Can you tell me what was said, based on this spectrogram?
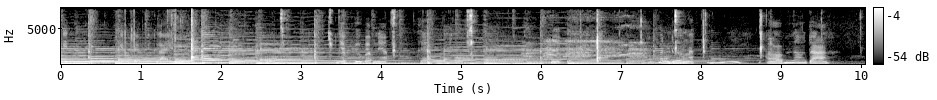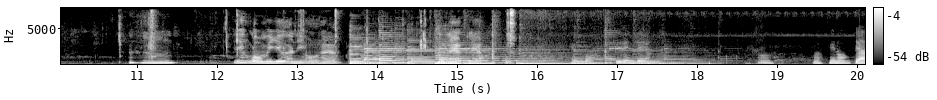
กินแบบเป็นไรเลยเนี่ยผิวแบบเนี้ยแซ่บเนี่ยมันเหลืองนะอืมอร่อยพี่น้องจ๋าอื้อหือยังออกไม่เยอะอันนี้ออกแค่ แลกแหลกเห็นบ่สีแดงๆเอามาพี่น้องจ้า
